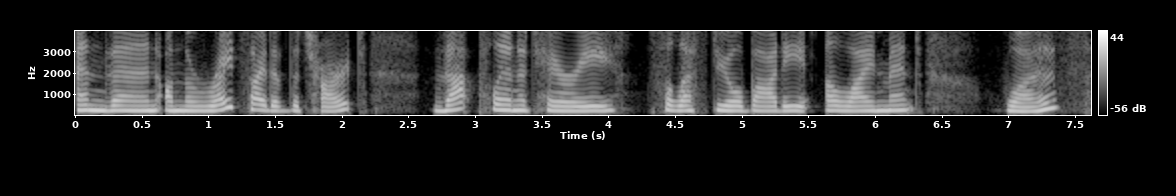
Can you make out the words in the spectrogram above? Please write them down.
And then on the right side of the chart, that planetary celestial body alignment was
